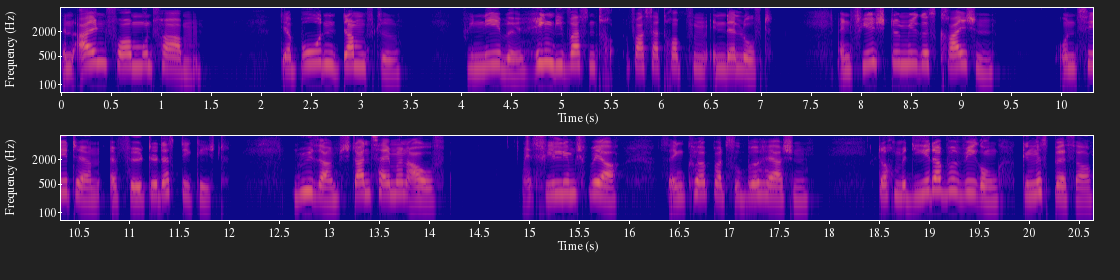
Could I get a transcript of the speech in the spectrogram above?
in allen Formen und Farben. Der Boden dampfte. Wie Nebel hingen die Wassertropfen in der Luft. Ein vierstimmiges Kreischen und Zetern erfüllte das Dickicht. Mühsam stand Simon auf. Es fiel ihm schwer, seinen Körper zu beherrschen. Doch mit jeder Bewegung ging es besser.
